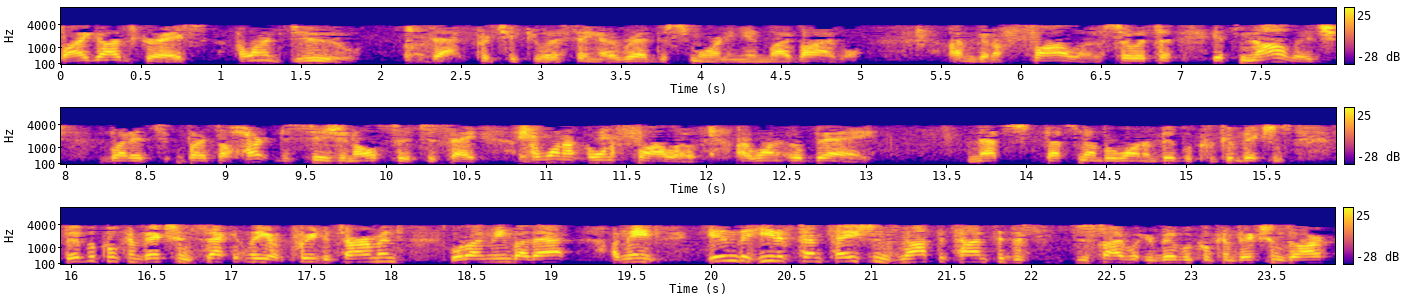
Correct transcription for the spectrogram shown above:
by God's grace, I want to do that particular thing I read this morning in my Bible. I'm going to follow. So it's a it's knowledge, but it's but it's a heart decision also to say I want to I want to follow. I want to obey. And that's that's number one in biblical convictions. Biblical convictions, secondly, are predetermined. What do I mean by that? I mean, in the heat of temptation is not the time to decide what your biblical convictions are.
